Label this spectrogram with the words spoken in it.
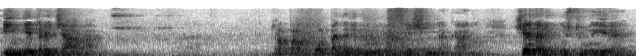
indietreggiava. Purtroppo la colpa è delle burocrazie sindacali. C'è da ricostruire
